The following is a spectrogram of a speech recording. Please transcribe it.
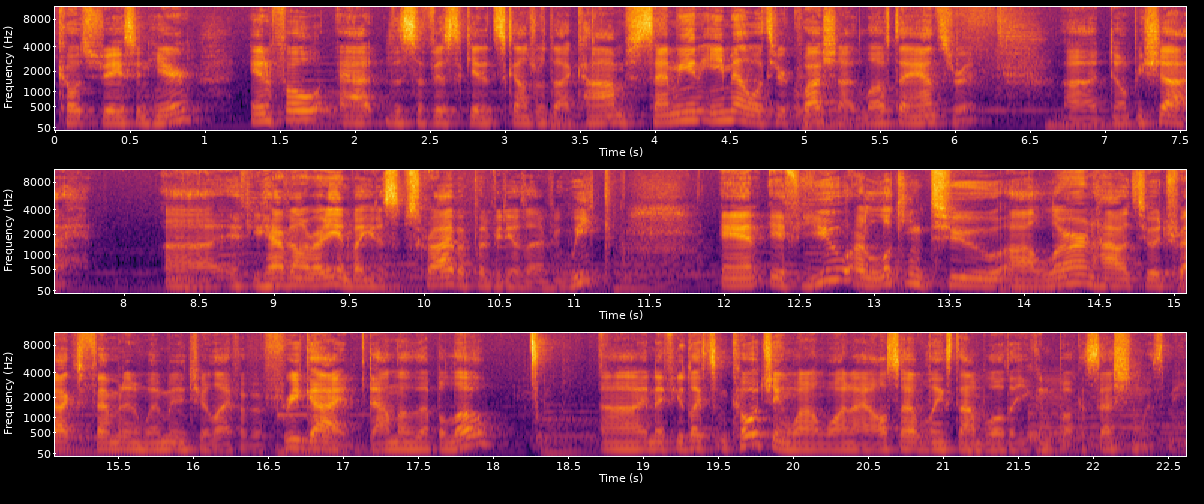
Coach Jason here. Info at thesophisticatedscoundrel.com. Send me an email with your question. I'd love to answer it. Uh, don't be shy. Uh, if you haven't already, I invite you to subscribe. I put videos out every week. And if you are looking to uh, learn how to attract feminine women into your life, I have a free guide. Download that below. Uh, and if you'd like some coaching one on one, I also have links down below that you can book a session with me.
